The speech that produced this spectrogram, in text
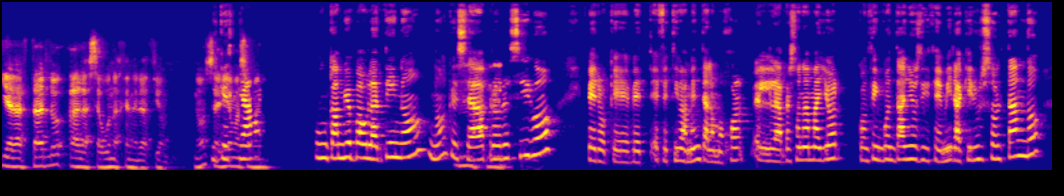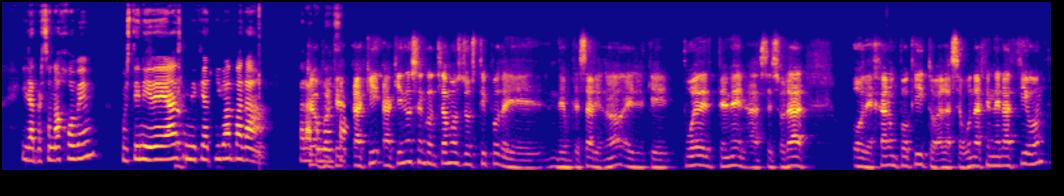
y adaptarlo a la segunda generación, ¿no? Sería más o menos un cambio paulatino, ¿no? Que sea progresivo, pero que efectivamente a lo mejor la persona mayor con 50 años dice, mira, quiero ir soltando y la persona joven pues tiene ideas, iniciativas para, para claro, Porque aquí, aquí nos encontramos dos tipos de, de empresarios, ¿no? El que puede tener, asesorar o dejar un poquito a la segunda generación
